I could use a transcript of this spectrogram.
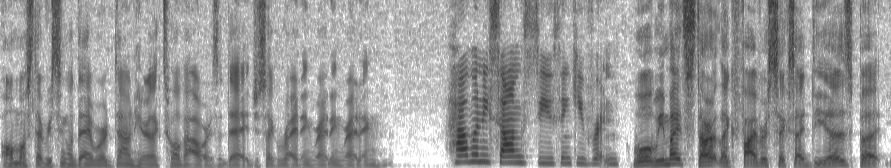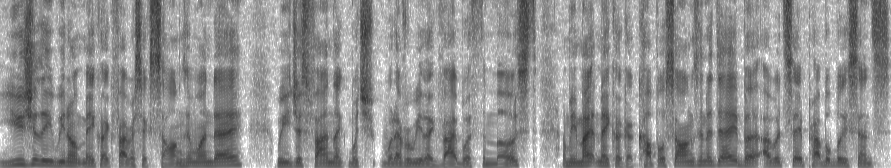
almost every single day we're down here like 12 hours a day, just like writing, writing, writing. How many songs do you think you've written? Well, we might start like five or six ideas, but usually we don't make like five or six songs in one day. We just find like which whatever we like vibe with the most, and we might make like a couple songs in a day. But I would say probably since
